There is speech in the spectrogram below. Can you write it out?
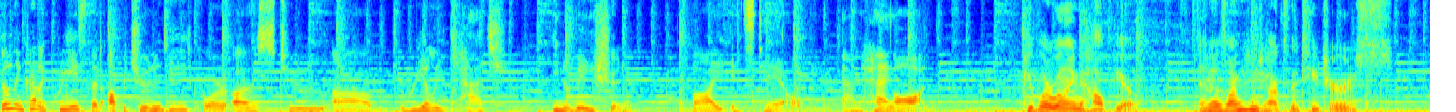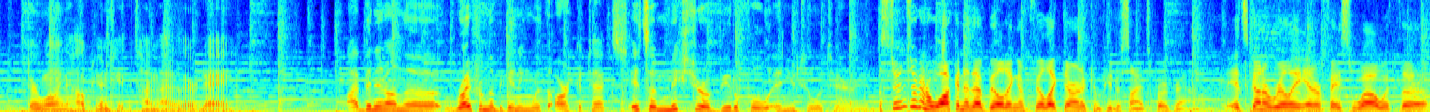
building kind of creates that opportunity for us to um, really catch innovation by its tail and hang on. People are willing to help you. And as long as you talk to the teachers, they're willing to help you and take the time out of their day. I've been in on the, right from the beginning with the architects. It's a mixture of beautiful and utilitarian. The students are going to walk into that building and feel like they're in a computer science program. It's going to really interface well with the,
